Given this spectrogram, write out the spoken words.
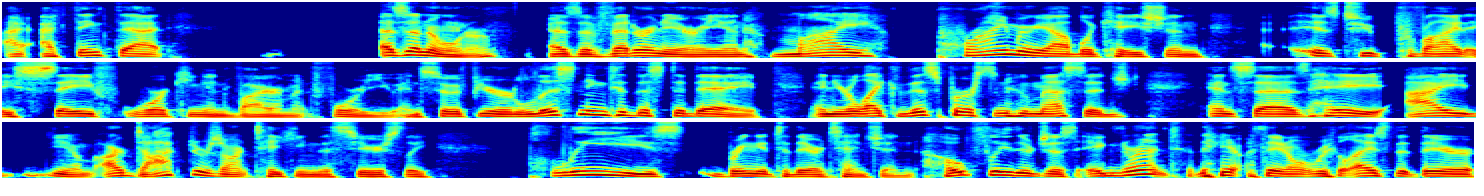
I, I think that as an owner, as a veterinarian, my primary obligation is to provide a safe working environment for you. And so if you're listening to this today and you're like this person who messaged and says, "Hey, I, you know, our doctors aren't taking this seriously." Please bring it to their attention. Hopefully, they're just ignorant. They, they don't realize that they're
